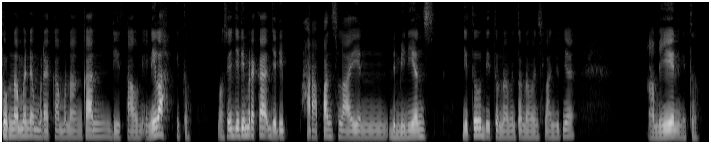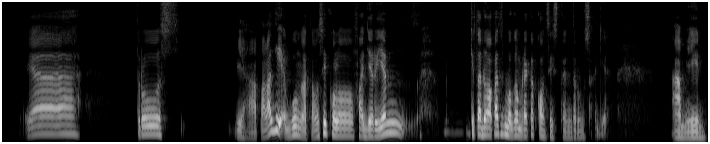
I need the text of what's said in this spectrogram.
turnamen yang mereka menangkan di tahun inilah gitu. Maksudnya jadi mereka jadi harapan selain The Minions gitu di turnamen-turnamen selanjutnya. Amin gitu. Ya terus ya apalagi ya gue nggak tahu sih kalau Fajarian kita doakan semoga mereka konsisten terus saja. Amin.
